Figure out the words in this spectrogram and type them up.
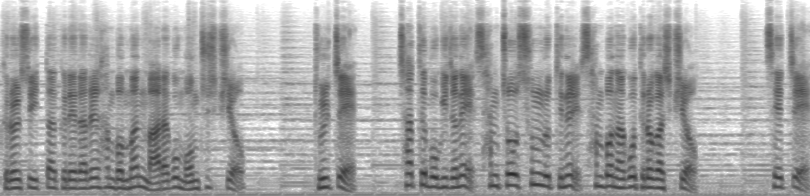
그럴 수 있다 그래라를 한 번만 말하고 멈추십시오. 둘째, 차트 보기 전에 3초 숨 루틴을 3번 하고 들어가십시오. 셋째,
